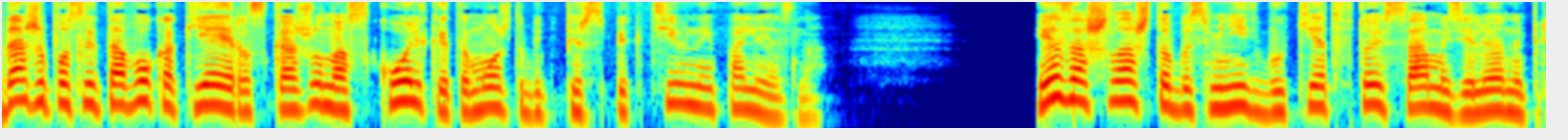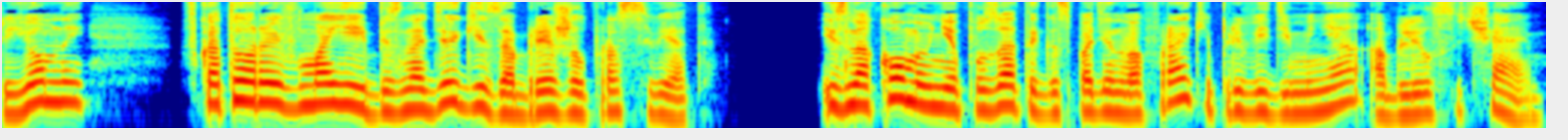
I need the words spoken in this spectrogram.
даже после того, как я ей расскажу, насколько это может быть перспективно и полезно. Я зашла, чтобы сменить букет в той самой зеленой приемной, в которой в моей безнадёге забрежил просвет. И знакомый мне пузатый господин во фраке при виде меня облился чаем.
